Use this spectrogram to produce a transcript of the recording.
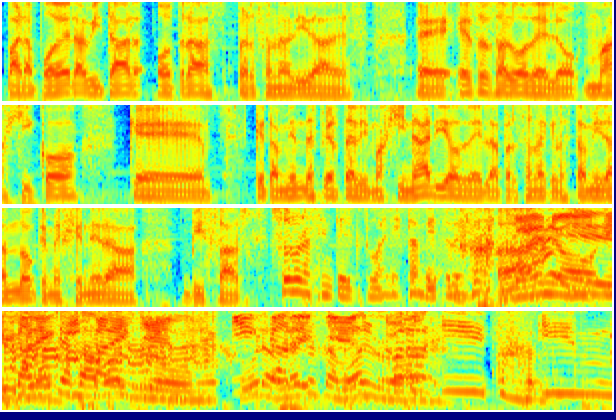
para poder habitar otras personalidades. Eh, eso es algo de lo mágico que, que también despierta el imaginario de la persona que lo está mirando que me genera bizar. Son unas intelectuales también. Bueno, hija gracias a Ballroom. gracias a. Ballroom. Y, y, mm,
